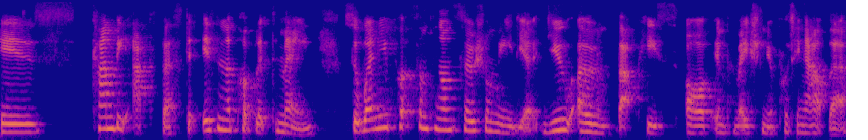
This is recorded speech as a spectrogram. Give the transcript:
is can be accessed, it is in the public domain. So when you put something on social media, you own that piece of information you're putting out there,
